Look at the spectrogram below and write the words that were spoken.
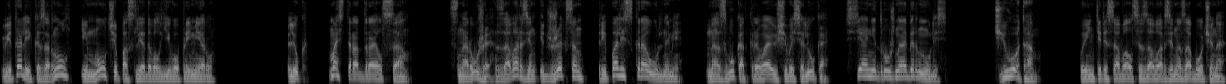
Виталий козырнул и молча последовал его примеру. Люк мастер отдраил сам. Снаружи Заварзин и Джексон трепались с караульными. На звук открывающегося люка все они дружно обернулись. «Чего там?» Поинтересовался Заварзин озабоченно.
